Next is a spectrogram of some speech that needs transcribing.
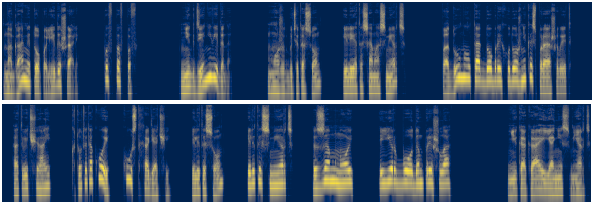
ногами топали и дышали? Пыф-пыф-пыф. Нигде не видано. Может быть, это сон? Или это сама смерть? Подумал так добрый художник и спрашивает. Отвечай, кто ты такой, куст ходячий? Или ты сон? Или ты смерть за мной ербодом пришла?» «Никакая я не смерть»,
